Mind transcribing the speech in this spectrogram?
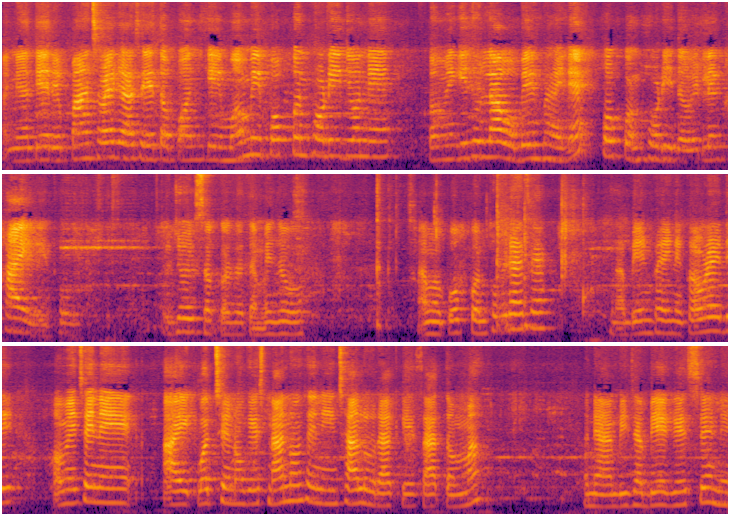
અને અત્યારે પાંચ વાગ્યા છે તો પણ કે મમ્મી પોપકોર્ન ફોડી દો ને. તો મેં કીધું, લાવો બેન ભાઈને પોપકોર્ન ફોડી દો એટલે ખાઈ લે થોડું તો જોઈ શકો છો તમે જો, આમાં પોપકોર્ન ફોડ્યા છે. ના બેન ભાઈને ખવડાવી દે અમે છે ને, આ એક વચ્ચેનો ગેસ નાનો છે ને એ ચાલુ રાખીએ સાતમમાં. અને આ બીજા બે ગેસ છે ને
